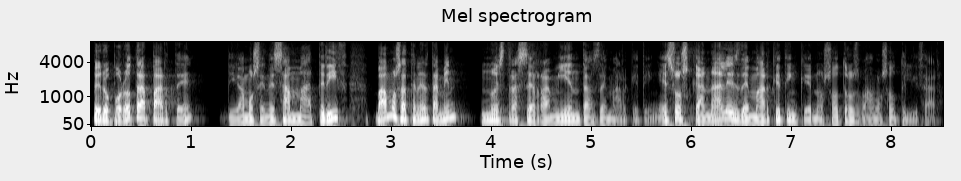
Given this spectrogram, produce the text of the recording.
pero por otra parte, digamos, en esa matriz, vamos a tener también nuestras herramientas de marketing, esos canales de marketing que nosotros vamos a utilizar.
